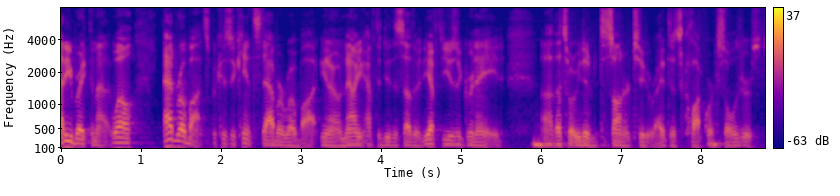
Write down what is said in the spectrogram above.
how do you break them out? Well add robots because you can't stab a robot you know? Now you have to do this other you have to use a grenade. Uh, that's what we did with dishonored 2 right? There's clockwork soldiers.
